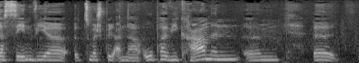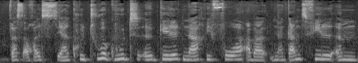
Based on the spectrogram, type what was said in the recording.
Das sehen wir äh, zum Beispiel an einer Oper wie Carmen, ähm, äh, was auch als ja, Kulturgut äh, gilt nach wie vor, aber na, ganz viel ähm,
